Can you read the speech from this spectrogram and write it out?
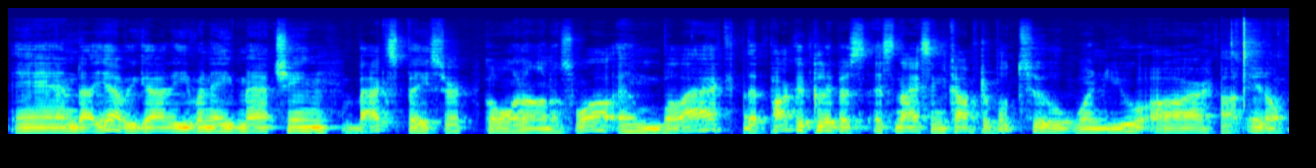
And uh, yeah, we got even a matching backspacer going on as well in black. The pocket clip is, is nice and comfortable too when you are, uh, you know,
